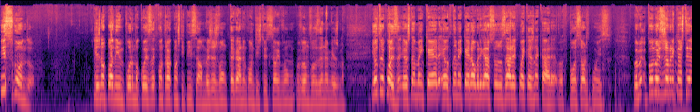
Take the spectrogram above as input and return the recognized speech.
E segundo, eles não podem impor uma coisa contra a Constituição, mas eles vão cagar na Constituição e vão, vão fazer na mesma. E outra coisa, eles também querem, ele também quer obrigar as pessoas a usar cuecas na cara. Boa sorte com isso. Pelo menos os americanos têm,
